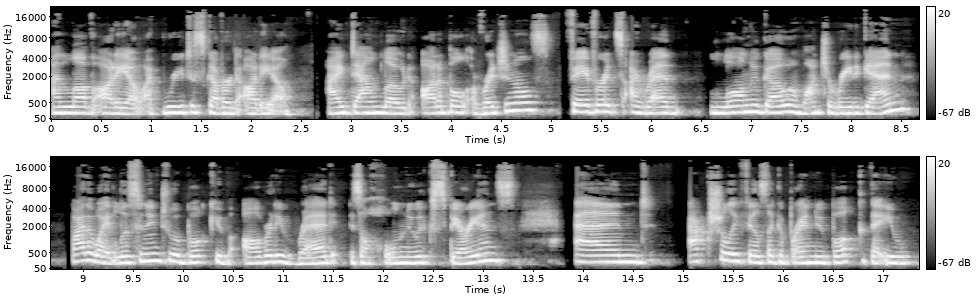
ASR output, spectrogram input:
I love audio. I've rediscovered audio. I download Audible originals, favorites I read long ago and want to read again. By the way, listening to a book you've already read is a whole new experience and actually feels like a brand new book that you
